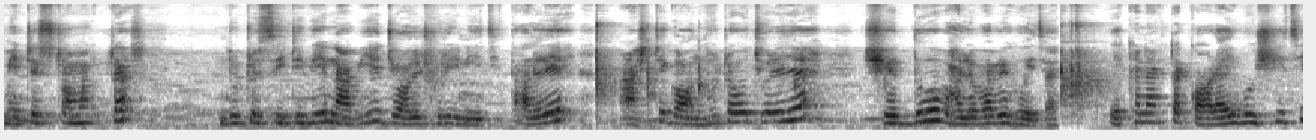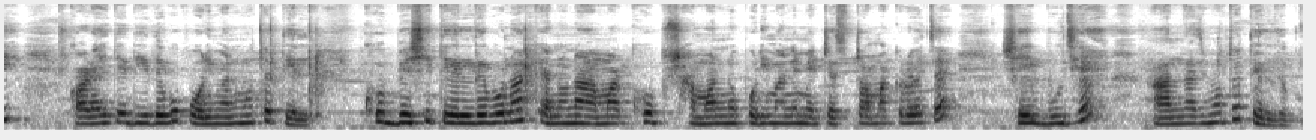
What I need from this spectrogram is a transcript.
মেটের স্টমাকটা দুটো সিটি দিয়ে নাবিয়ে জল ঝরিয়ে নিয়েছি। তাহলে আষ্টে গন্ধটাও চলে যায়, সেদ্ধও ভালোভাবে হয়ে যায়। এখানে একটা কড়াই বসিয়েছি। কড়াইতে দিয়ে দেবো পরিমাণ মতো তেল। খুব বেশি তেল দেবো না, কেননা আমার খুব সামান্য পরিমাণে মেটের স্টমাক রয়েছে, সেই বুঝে আন্দাজ মতো তেল দেবো।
